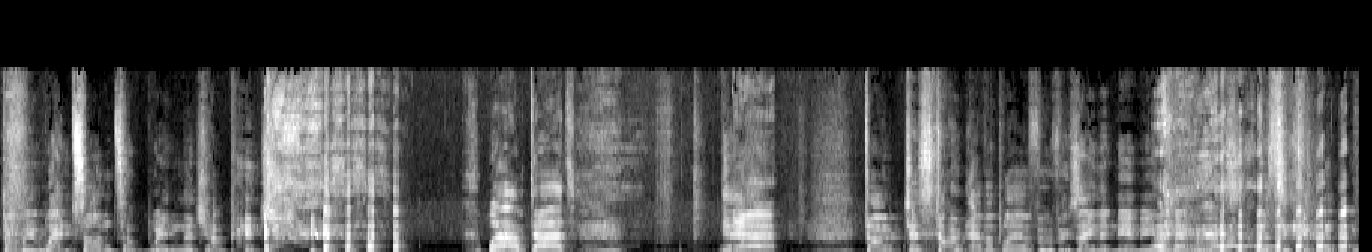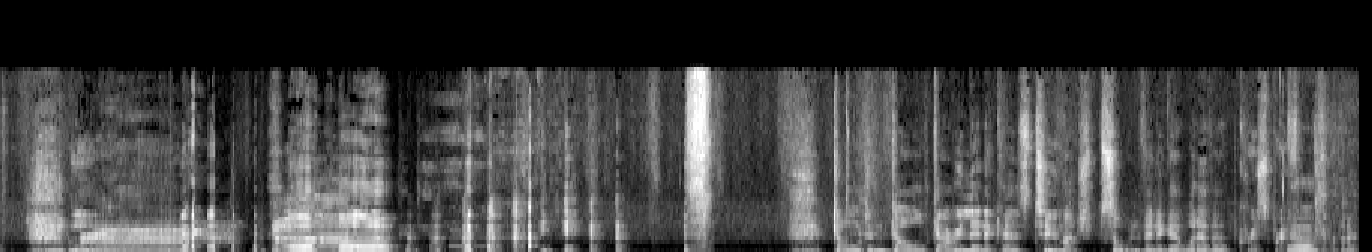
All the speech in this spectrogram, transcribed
but we went on to win the championship. Wow, Dad. Yeah. Yeah. Don't just don't ever play a Vuvuzela near me. The memories. Golden gold, Gary Lineker's too much salt and vinegar, whatever crisp reference. Oh. I don't know.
